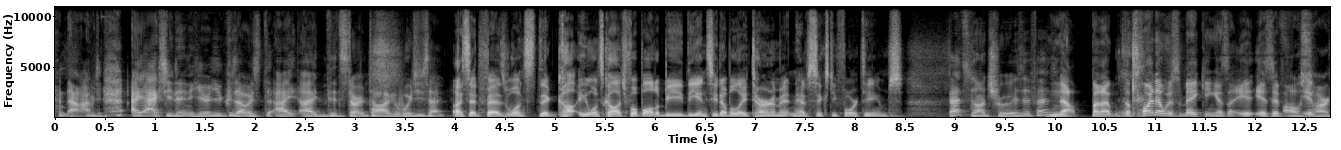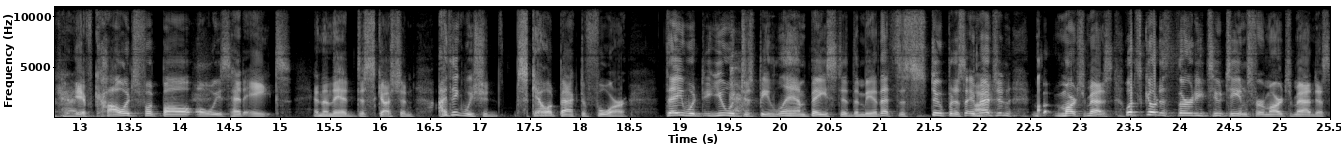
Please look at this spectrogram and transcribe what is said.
no, I'm, I actually didn't hear you because I was I, I did start talking. What'd you say? I said Fez wants the he wants college football to be the NCAA tournament and have 64 teams. That's not true, is it, Fez? No, but I, the point I was making is is if Oh, if, if college football always had eight, and then they had discussion, I think we should scale it back to four. They would, you would just be lambasted the media. That's the stupidest. Imagine M- March Madness. Let's go to 32 teams for March Madness.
